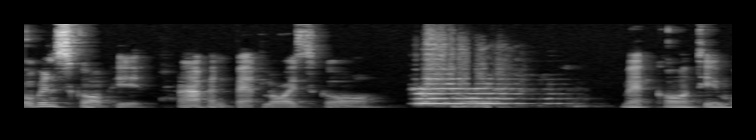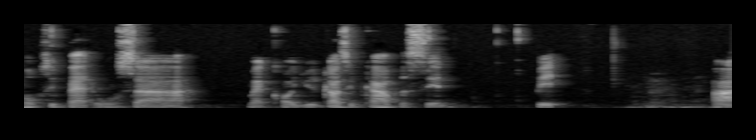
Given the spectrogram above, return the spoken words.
Open Score Page 5,800 Score Mac Core Tem 68 องศา Mac Core U 99%ปิด อะ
